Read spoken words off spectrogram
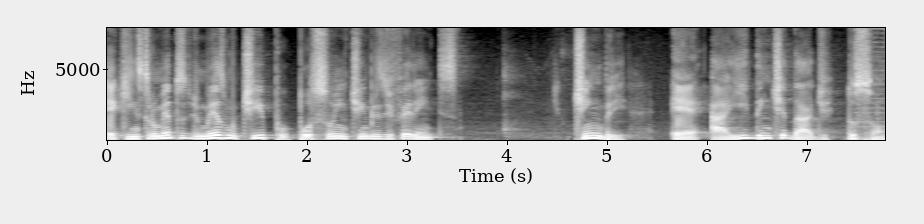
é que instrumentos do mesmo tipo possuem timbres diferentes. Timbre é a identidade do som.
